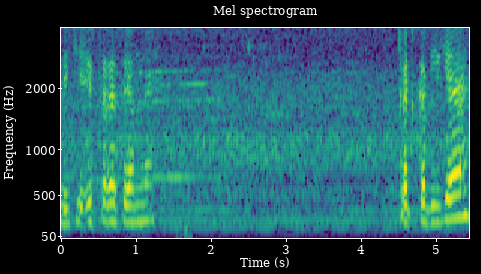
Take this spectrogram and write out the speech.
देखिए, इस तरह से हमने कट कर लिया है।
